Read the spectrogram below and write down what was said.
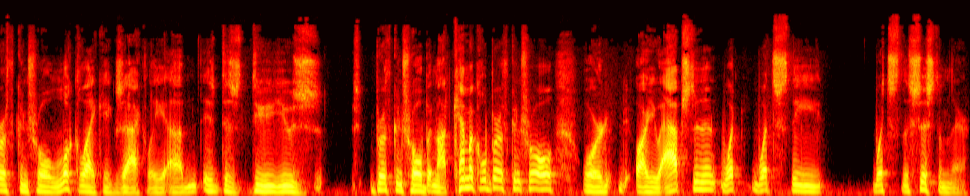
birth control look like exactly? Um, does, do you use birth control but not chemical birth control, or are you abstinent? What, what's the what's the system there?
